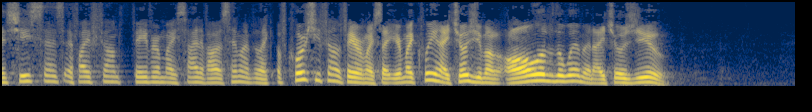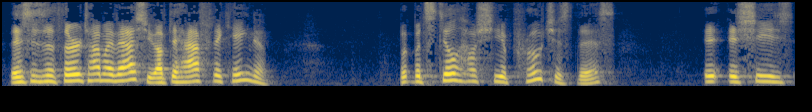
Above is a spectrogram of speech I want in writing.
And she says, If I found favor in my sight, if I was him, I'd be like, Of course you found favor in my sight. You're my queen. I chose you among all of the women. I chose you. This is the third time I've asked you, up to half the kingdom. But, but still, how she approaches this is she's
